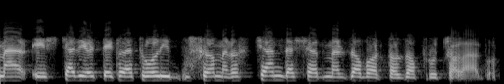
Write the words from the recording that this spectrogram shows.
mert, és cserélték le trollibuszra, mert az csendesebb, mert zavarta az apró családot.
